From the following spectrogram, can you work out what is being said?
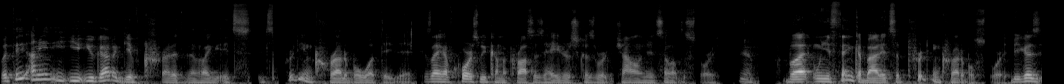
But they, I mean, you, you got to give credit to them. Like it's it's pretty incredible what they did. Because like, of course, we come across as haters because we're challenging some of the story. Yeah. But when you think about it, it's a pretty incredible story because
